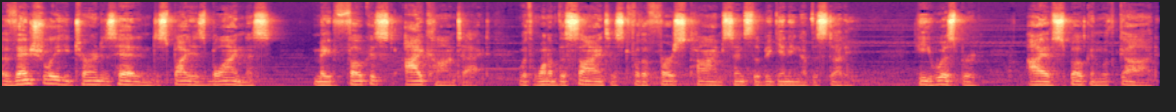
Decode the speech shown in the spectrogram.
Eventually, he turned his head and, despite his blindness, made focused eye contact with one of the scientists for the first time since the beginning of the study. He whispered, I have spoken with God,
